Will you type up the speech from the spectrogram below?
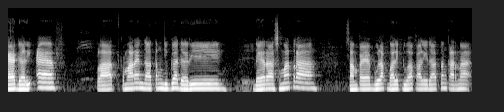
kayak dari F plat kemarin datang juga dari daerah Sumatera sampai bulak balik dua kali datang karena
